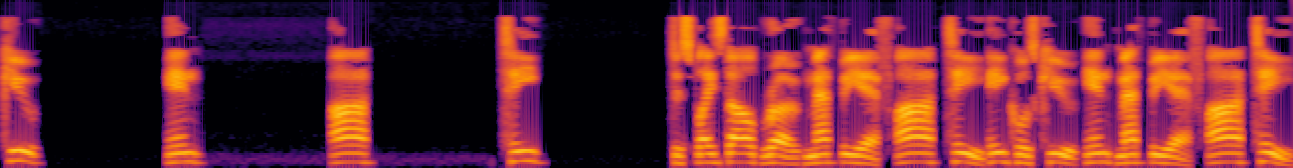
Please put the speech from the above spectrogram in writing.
Q n r t display style rho math BF r t equals q n math BF r t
